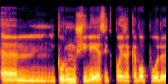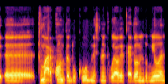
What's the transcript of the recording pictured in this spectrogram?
um, por um chinês e depois acabou por uh, tomar conta do clube. Neste momento o Elliot é dono do Milan.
